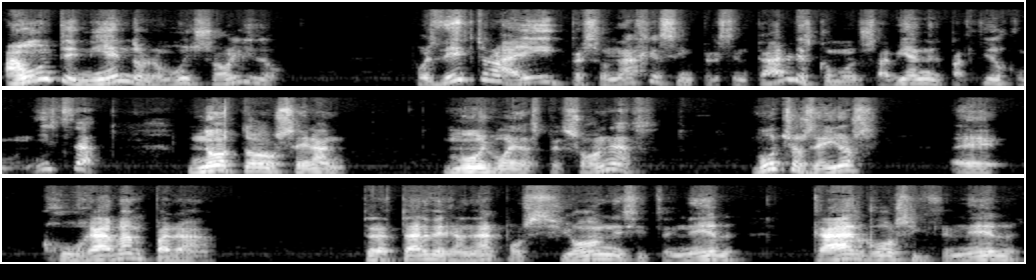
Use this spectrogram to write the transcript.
aún teniéndolo muy sólido, pues dentro hay personajes impresentables, como lo sabían el Partido Comunista. No todos eran muy buenas personas. Muchos de ellos eh, jugaban para tratar de ganar posiciones y tener cargos y tener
